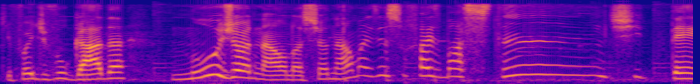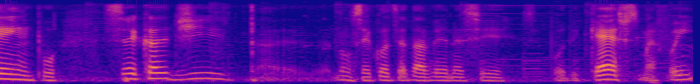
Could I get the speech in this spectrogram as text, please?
que foi divulgada no Jornal Nacional, mas isso faz bastante tempo. Cerca de. Eh, não sei quando você está vendo esse, esse, podcast, mas foi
